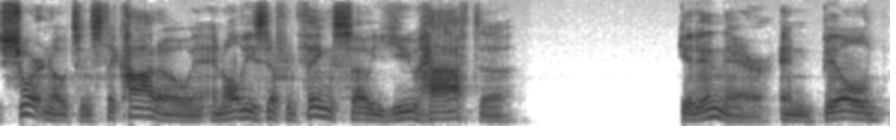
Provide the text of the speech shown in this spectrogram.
short notes and staccato and, and all these different things. So you have to get in there and build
